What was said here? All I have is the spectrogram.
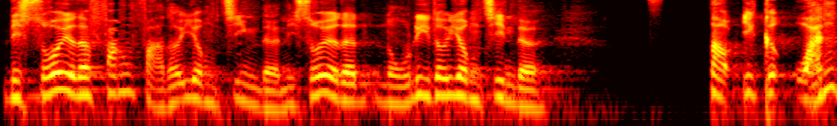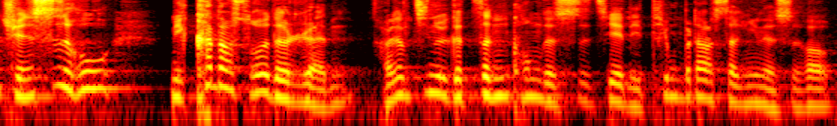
你所有的方法都用尽的，你所有的努力都用尽的，到一个完全似乎你看到所有的人好像进入一个真空的世界，你听不到声音的时候。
